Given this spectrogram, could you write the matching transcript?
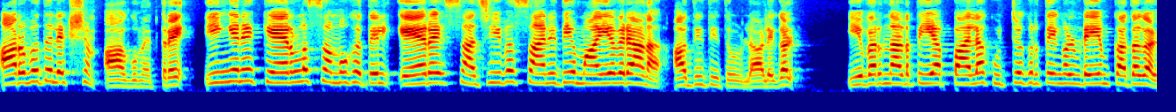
അറുപത് ലക്ഷം ആകുമത്രേ? ഇങ്ങനെ കേരള സമൂഹത്തിൽ ഏറെ സജീവ സാന്നിധ്യമായവരാണ് അതിഥി തൊഴിലാളികൾ. ഇവർ നടത്തിയ പല കുറ്റകൃത്യങ്ങളുടെയും കഥകൾ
